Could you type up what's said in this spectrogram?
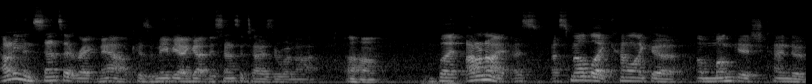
I don't even sense it right now because maybe I got desensitized or whatnot. Uh huh. But I don't know. I I smelled like kind of like a, a monkish kind of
